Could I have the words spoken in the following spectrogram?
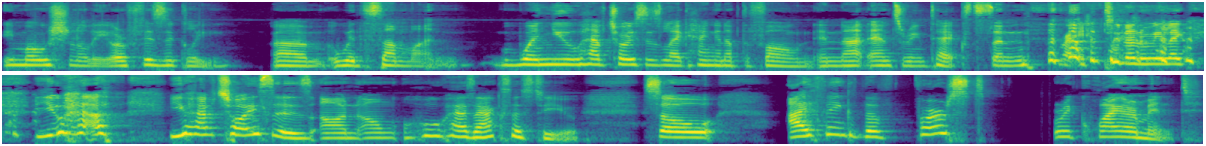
emotionally or physically um, with someone? When you have choices like hanging up the phone and not answering texts and right. you know what I mean? Like you have you have choices on on who has access to you. So I think the first requirement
